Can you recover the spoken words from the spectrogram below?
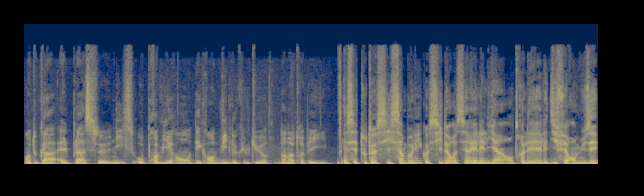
En tout cas, elle place euh, Nice au premier rang des grandes villes de culture dans notre pays. Et c'est tout aussi symbolique aussi de resserrer les liens entre les, différents musées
